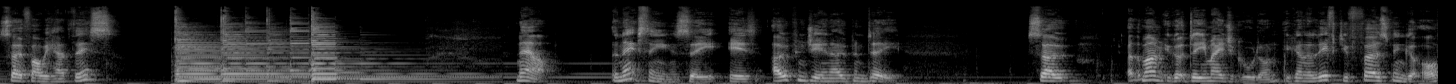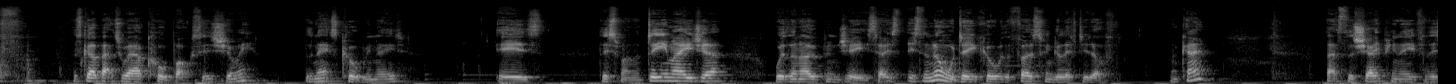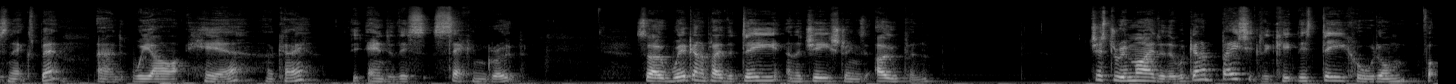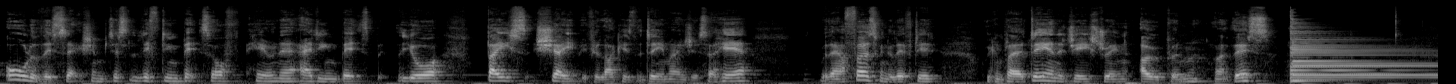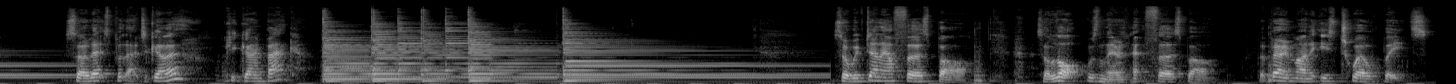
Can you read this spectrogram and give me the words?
So far we have this. Now, the next thing you can see is open G and open D. So, at the moment you've got D major chord on, you're going to lift your first finger off. Let's go back to our chord boxes, shall we? The next chord we need is this one, a D major with an open G. So it's, it's the normal D chord with the first finger lifted off. Okay? That's the shape you need for this next bit. And we are here, okay, the end of this second group. So we're going to play the D and the G strings open. Just a reminder that we're going to basically keep this D chord on for all of this section, just lifting bits off here and there, adding bits. But your base shape, if you like, is the D major. So here, with our first finger lifted, we can play a D and a G string open like this. So let's put that together. Keep going back. So we've done our first bar. It's a lot, wasn't there, in that first bar? But bear in mind it is 12 beats.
